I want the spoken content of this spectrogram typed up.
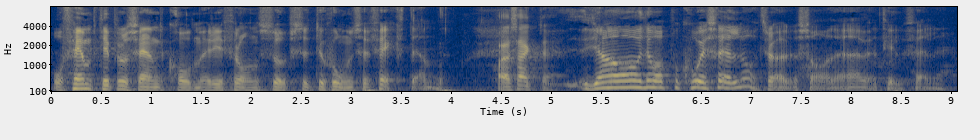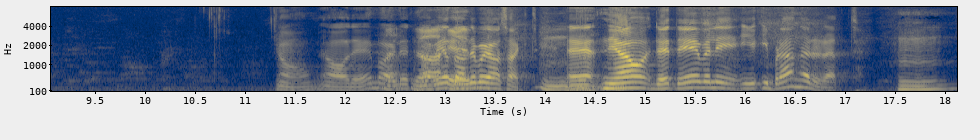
och 50 procent kommer ifrån substitutionseffekten. Har jag sagt det? Ja, det var på KSLO tror jag du sa det här vid ett tillfälle. Ja, ja det är möjligt. Ja, jag vet eh, aldrig vad jag har sagt. Eh, ja, det, det är väl i, i, ibland är det rätt. Mm.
